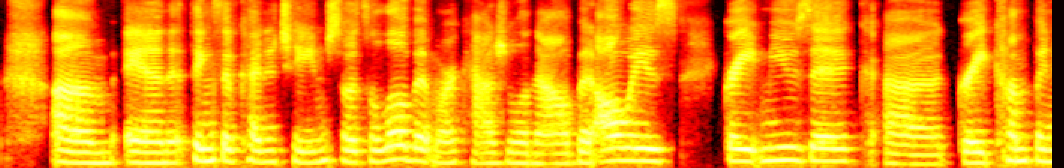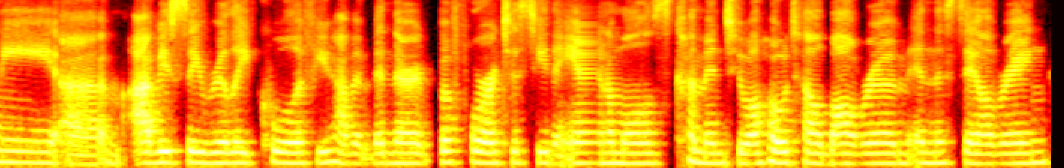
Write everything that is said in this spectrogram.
um, and things have kind of changed. So, it's a little bit more casual now, but always great music, uh, great company. Um, obviously, really cool if you haven't been there before to see the animals come into a hotel ballroom in the sale ring.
